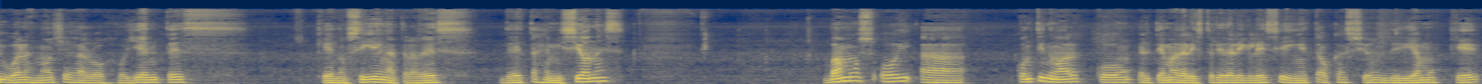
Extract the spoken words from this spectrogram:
buenas noches a los oyentes que nos siguen a través de estas emisiones. Vamos hoy a continuar con el tema de la historia de la iglesia y en esta ocasión diríamos que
